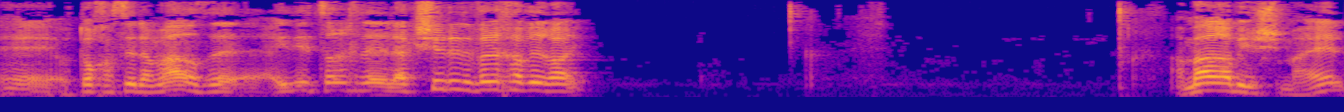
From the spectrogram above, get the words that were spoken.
אה, אותו חסיד אמר, זה, הייתי צריך להקשיב לדברי חבריי. אמר רבי ישמעאל,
